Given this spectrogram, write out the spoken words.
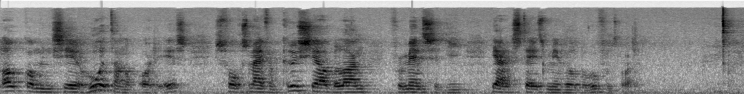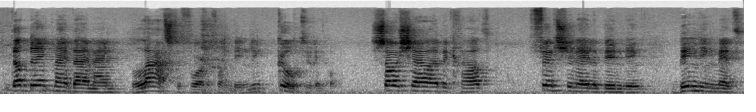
ook communiceren hoe het dan op orde is. Is volgens mij van cruciaal belang voor mensen die ja, steeds meer hulpbehoevend worden. Dat brengt mij bij mijn laatste vorm van binding, cultureel. Sociaal heb ik gehad, functionele binding, binding met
